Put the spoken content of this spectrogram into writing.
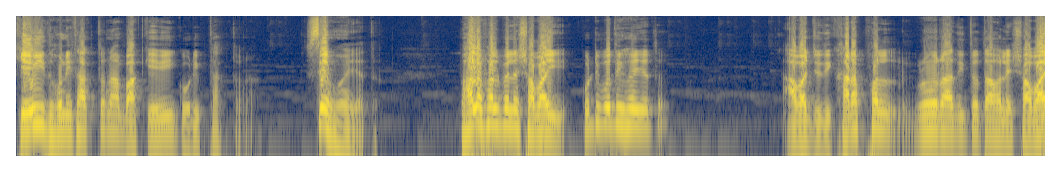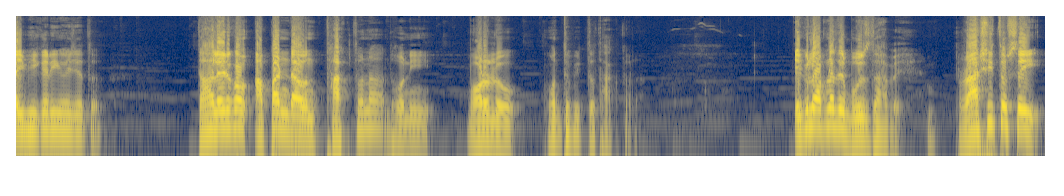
কেউই ধনী থাকতো না বা কেউই গরিব থাকতো না। সেম হয়ে যেত। ভালো ফল পেলে সবাই কোটিপতি হয়ে যেত। আবার যদি খারাপ ফল গ্রহরা দিত তাহলে সবাই ভিখারি হয়ে যেত। তাহলে এরকম আপ অ্যান্ড ডাউন থাকতো না, ধনী, বড়লোক, মধ্যবিত্ত থাকতো না। এগুলো আপনাদের বুঝতে হবে। রাশি তো সেই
